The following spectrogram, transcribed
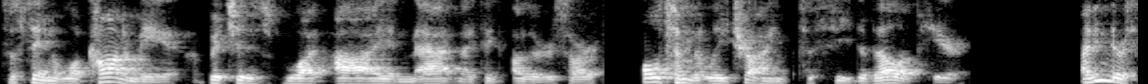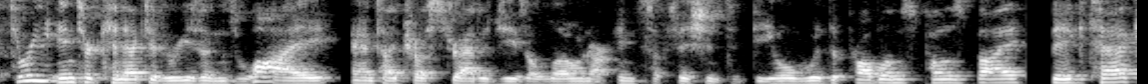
sustainable economy, which is what I and Matt and I think others are ultimately trying to see develop here. I think there are three interconnected reasons why antitrust strategies alone are insufficient to deal with the problems posed by big tech.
